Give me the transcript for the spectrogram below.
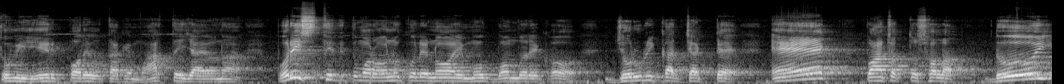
তুমি এর পরেও তাকে মারতে যায় না। পরিস্থিতি তোমার অনুকূলে নয়, মুখ বন্ধ রেখো। জরুরি কাজ চারটে। এক পাঁচক্ত সলাপ দুই,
